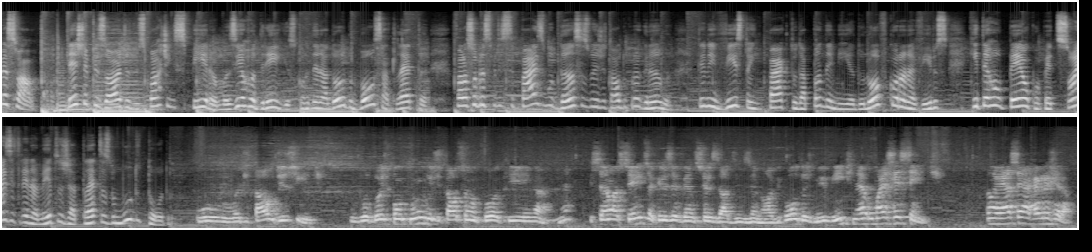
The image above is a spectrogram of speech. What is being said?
Pessoal! Neste episódio do Esporte Inspira, Mozia Rodrigues, coordenador do Bolsa Atleta, fala sobre as principais mudanças no edital do programa, tendo em vista o impacto da pandemia do novo coronavírus que interrompeu competições e treinamentos de atletas no mundo todo. O edital diz o seguinte: o 2.1 do edital, se estou aqui enganado, né? Que serão aceitos aqueles eventos realizados em 19 ou 2020, né? O mais recente. Então, essa é a regra geral.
